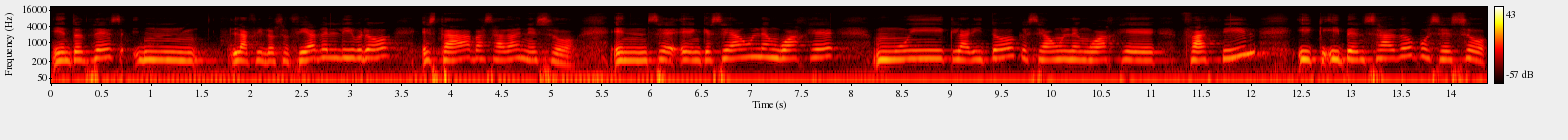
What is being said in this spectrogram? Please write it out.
Y entonces mm, la filosofía del libro está basada en eso, en, que sea un lenguaje muy clarito, que sea un lenguaje fácil y, y pensado, pues eso,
